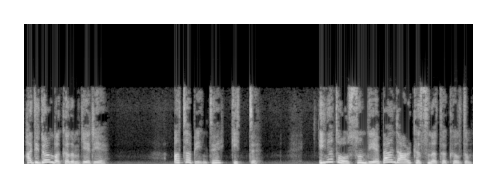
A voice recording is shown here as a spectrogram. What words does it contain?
Hadi dön bakalım geriye. Ata bindi, gitti. İnat olsun diye ben de arkasına takıldım.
